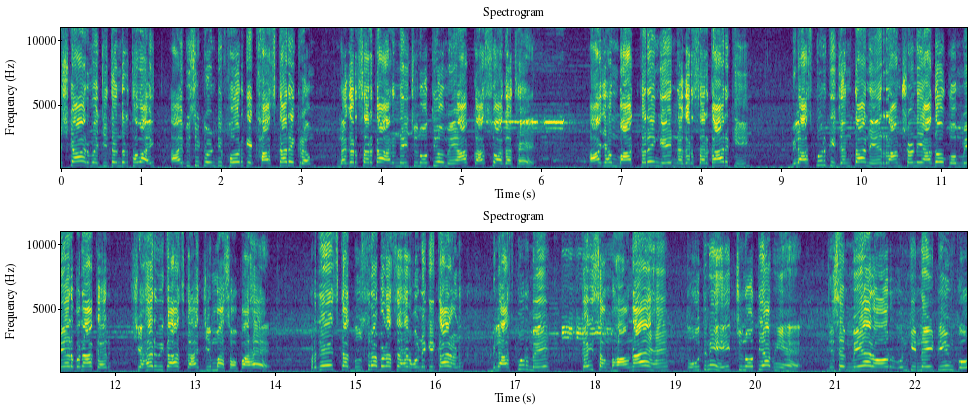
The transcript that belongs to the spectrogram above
नमस्कार, मैं जितेंद्र थवाइत आईबीसी 24 के खास कार्यक्रम, नगर सरकार नई चुनौतियों में आपका स्वागत है। आज हम बात करेंगे नगर सरकार की, बिलासपुर की जनता ने रामशरण यादव को मेयर बनाकर शहर विकास का जिम्मा सौंपा है। प्रदेश का दूसरा बड़ा शहर होने के कारण बिलासपुर में कई संभावनाएँ हैं तो उतनी ही चुनौतियाँ भी हैं, जिसे मेयर और उनकी नई टीम को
